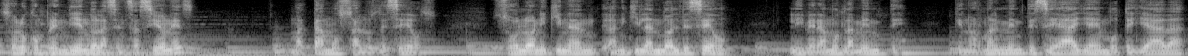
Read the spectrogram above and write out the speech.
Solo comprendiendo las sensaciones, matamos a los deseos. Solo aniquilando al deseo, liberamos la mente, que normalmente se halla embotellada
